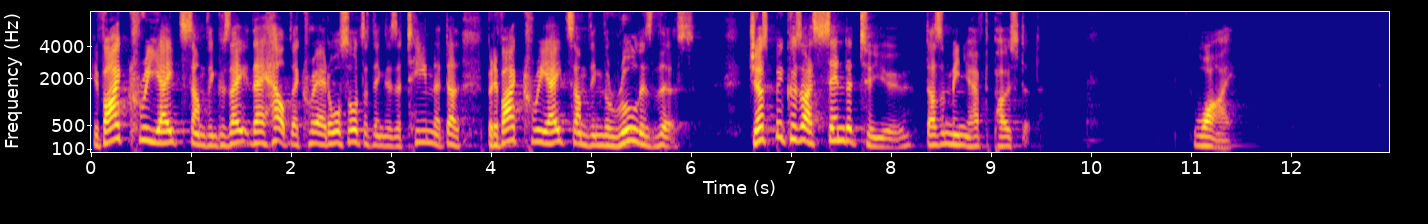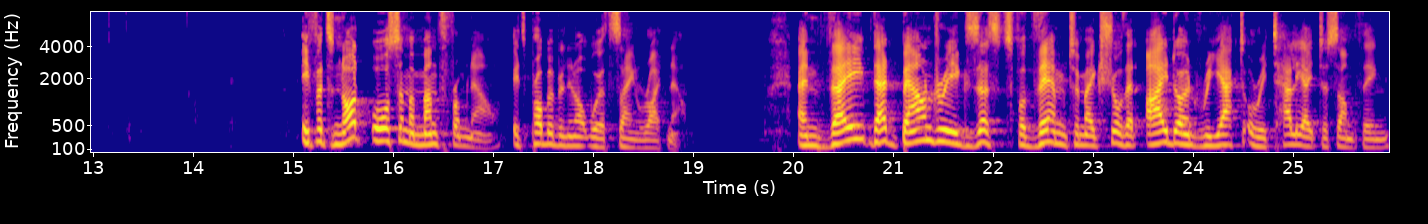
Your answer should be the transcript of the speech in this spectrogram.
If I create something, because they, they help, they create all sorts of things, there's a team that does. But if I create something, the rule is this just because I send it to you doesn't mean you have to post it. Why? If it's not awesome a month from now, it's probably not worth saying right now. And they, that boundary exists for them to make sure that I don't react or retaliate to something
